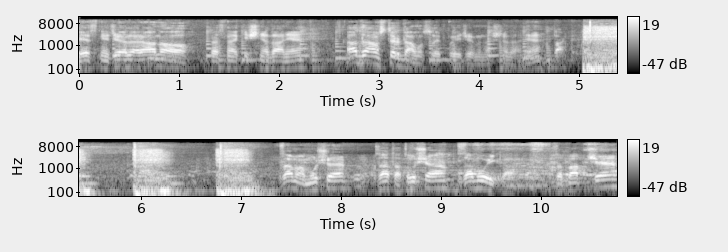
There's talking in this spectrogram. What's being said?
Jest niedziela rano, czas na jakieś śniadanie. A do Amsterdamu sobie pojedziemy na śniadanie. Tak. Za mamusię, za tatusia, za wujka, za babcię,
